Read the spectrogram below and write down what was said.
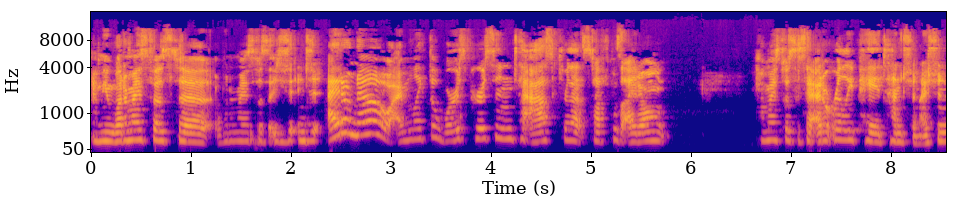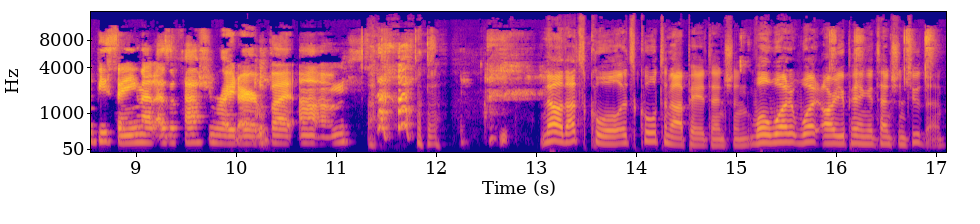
I mean, what am I supposed to? What am I supposed to? I don't know. I'm like the worst person to ask for that stuff because I don't. How am I supposed to say? I don't really pay attention. I shouldn't be saying that as a fashion writer, but um. No, that's cool. It's cool to not pay attention. Well, what what are you paying attention to then?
